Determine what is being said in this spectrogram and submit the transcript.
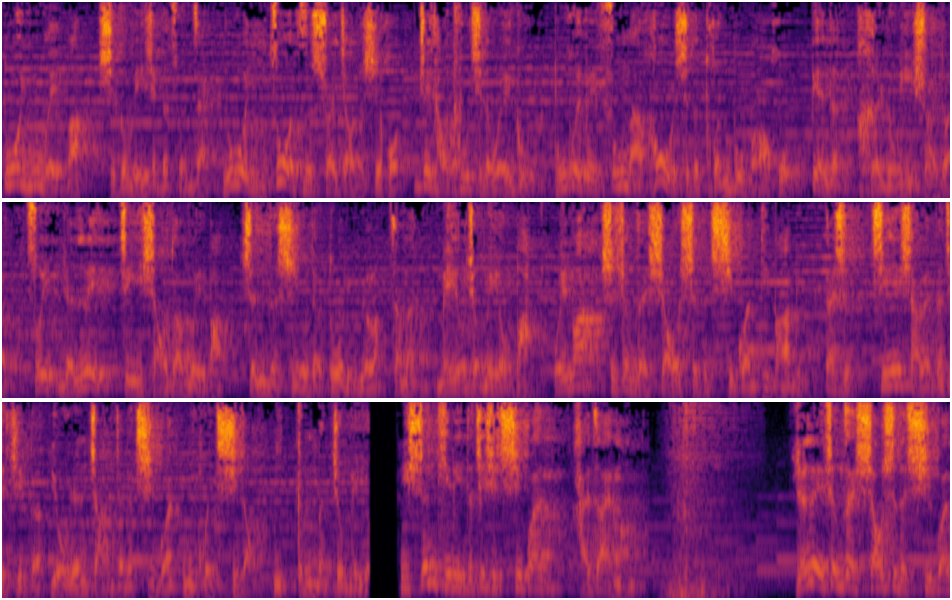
多余尾巴是个危险的存在。如果以坐姿摔跤的时候，这条凸起的尾骨不会被丰满厚实的臀部保护，变得很容易摔断。所以，人类这一小段尾巴真的是有点多余了。咱们没有就没有吧。尾巴是正在消失的器官第八名，但是接下来的这几个有人长着的器官，你会气到你根本就没有。你身体里的这些器官还在吗？人类正在消失的器官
